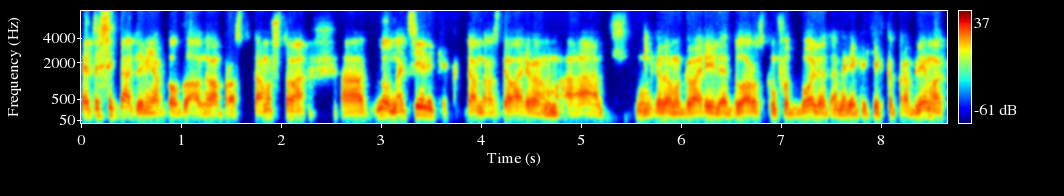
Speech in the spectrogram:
Это всегда для меня был главный вопрос, потому что, а, ну, на телеке, когда мы разговариваем, о, когда мы говорили о белорусском футболе там или каких-то проблемах,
